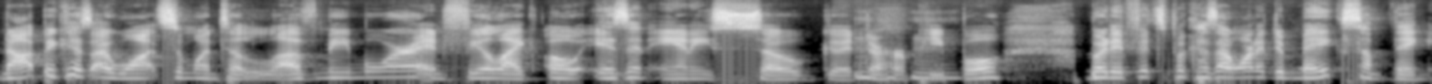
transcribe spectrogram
not because I want someone to love me more and feel like, oh, isn't Annie so good to her Mhm. people? But if it's because I wanted to make something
